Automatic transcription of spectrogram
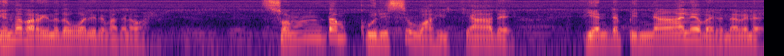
എന്ന് പറയുന്നത് പോലെ ഒരു വചനമാണ്. സ്വന്തം കുരിശ് വഹിക്കാതെ എന്റെ പിന്നാലെ വരുന്നവന്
